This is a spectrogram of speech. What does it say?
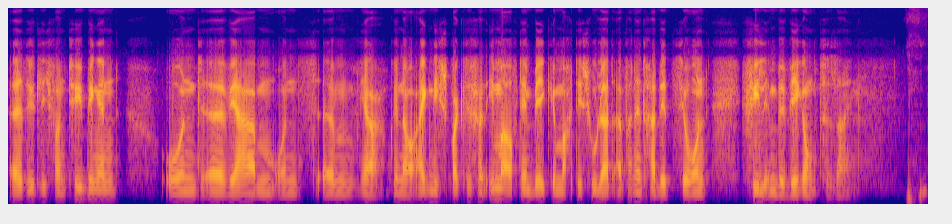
äh, südlich von Tübingen. Und äh, wir haben uns, ähm, ja, genau, eigentlich praktisch schon immer auf den Weg gemacht. Die Schule hat einfach eine Tradition, viel in Bewegung zu sein. Mhm.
